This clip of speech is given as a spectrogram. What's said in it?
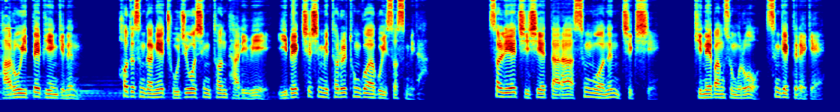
바로 이때 비행기는 허드슨강의 조지 워싱턴 다리 위 270m를 통과하고 있었습니다. 설리의 지시에 따라 승무원은 즉시 기내 방송으로 승객들에게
